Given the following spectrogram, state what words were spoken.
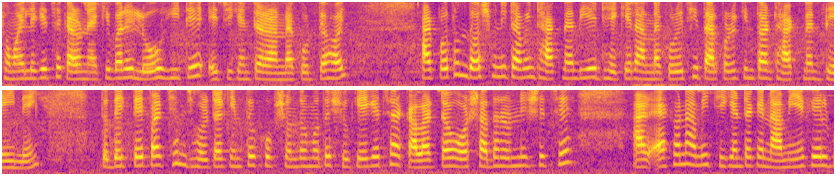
সময় লেগেছে, কারণ একেবারে লো হিটে এই চিকেনটা রান্না করতে হয়। আর প্রথম দশ মিনিট আমি ঢাকনা দিয়ে ঢেকে রান্না করেছি, তারপরে কিন্তু আর ঢাকনা দেই নেই। তো দেখতেই পাচ্ছেন, ঝোলটা কিন্তু খুব সুন্দর মতো শুকিয়ে গেছে, আর কালারটাও অসাধারণ এসেছে। আর এখন আমি চিকেনটাকে নামিয়ে ফেলব।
